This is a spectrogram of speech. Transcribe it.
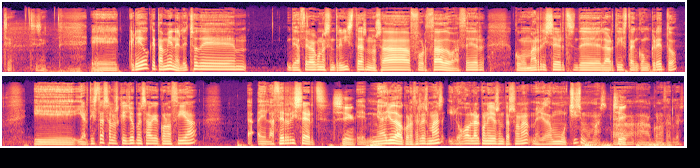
Sí, sí, sí. Eh, creo que también el hecho de, de hacer algunas entrevistas nos ha forzado a hacer como más research del artista en concreto y, y artistas a los que yo pensaba que conocía, el hacer research Sí. eh, me ha ayudado a conocerles más y luego hablar con ellos en persona me ha ayudado muchísimo más a, Sí. a conocerles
